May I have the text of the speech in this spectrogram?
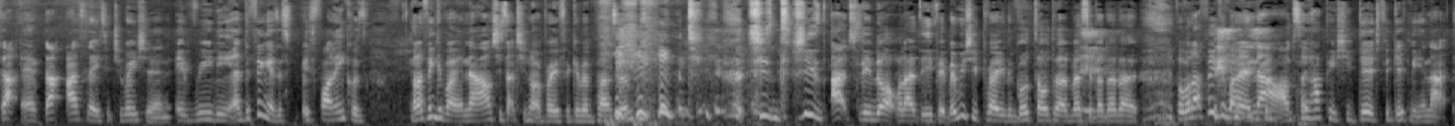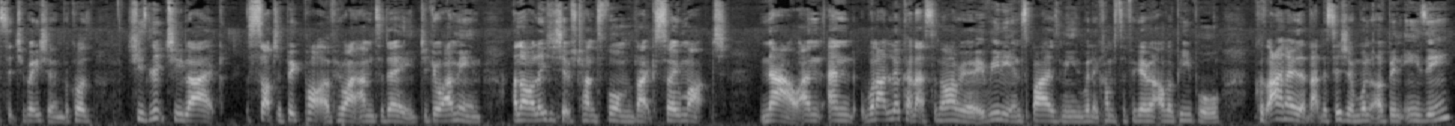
that uh, that isolated situation, it really. And the thing is, it's, it's funny because when I think about it now, she's actually not a very forgiving person. she's she's actually not when I deep it. Maybe she prayed and God told her a message. I don't know. But when I think about it now, I'm so happy she did forgive me in that situation because she's literally like such a big part of who I am today. Do you get what I mean? And our relationship's transformed like so much now. And and when I look at that scenario, it really inspires me when it comes to forgiving other people because I know that that decision wouldn't have been easy.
